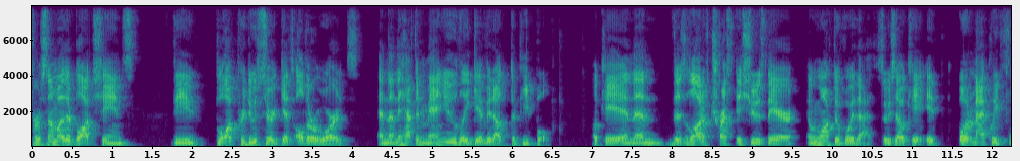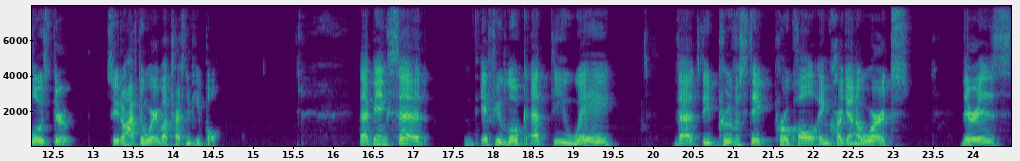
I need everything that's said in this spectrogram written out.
for some other blockchains, the block producer gets all the rewards, and then they have to manually give it up to people. Okay, and then there's a lot of trust issues there, and we want to avoid that. So we say, okay, it automatically flows through. So you don't have to worry about trusting people. That being said, if you look at the way that the proof of stake protocol in Cardano works, there is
